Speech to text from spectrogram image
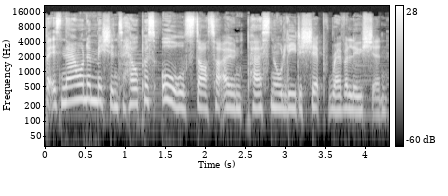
but is now on a mission to help us all start our own personal leadership revolution.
